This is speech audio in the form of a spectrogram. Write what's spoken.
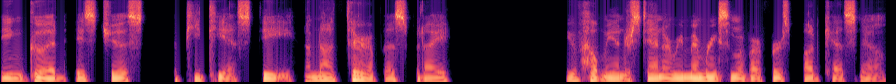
being good. It's just the PTSD. I'm not a therapist, but I you've helped me understand. I'm remembering some of our first podcasts now.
